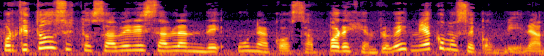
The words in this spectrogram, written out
porque todos estos saberes hablan de una cosa. Por ejemplo, ¿ves? Mira cómo se combina.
